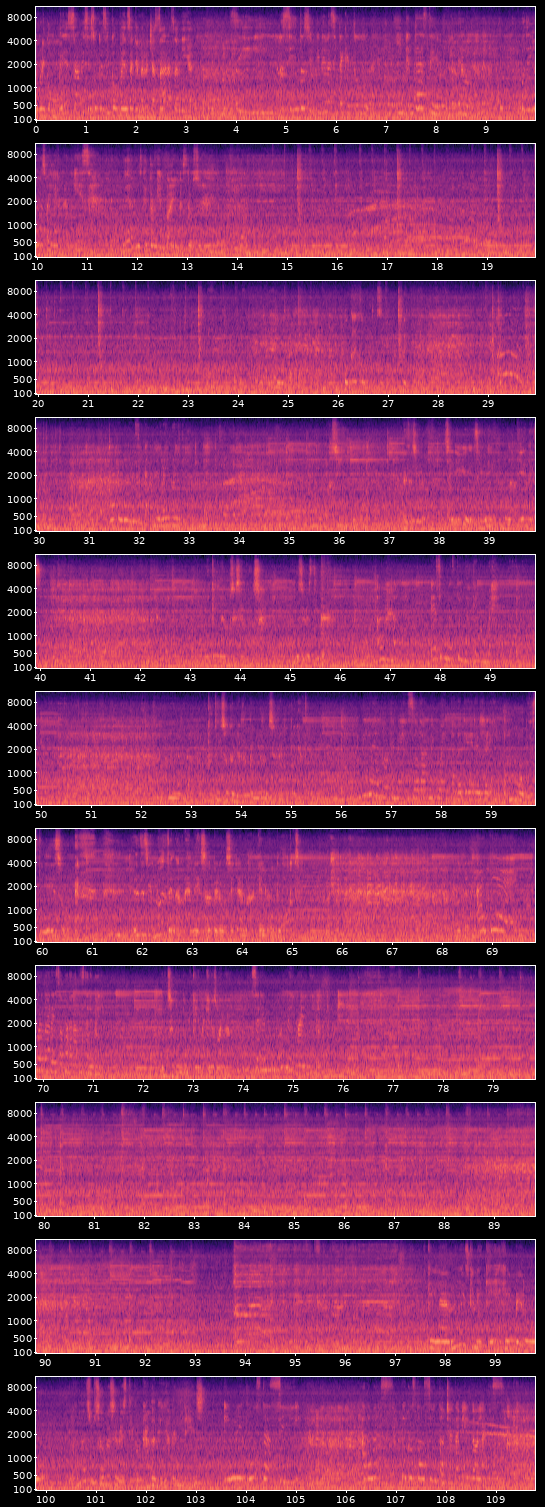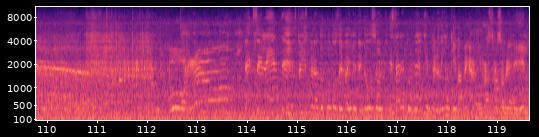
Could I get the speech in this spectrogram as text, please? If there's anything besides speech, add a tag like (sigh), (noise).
hombre como es, ¿sabes? Eso casi compensa que me rechazaras, amiga. Sí, lo siento si olvidé la cita que tú inventaste, pero podríamos bailar una pieza. Veamos que también bailas, Dawson. Pocahontas. Ya la tienes. Y que la luz es hermosa. Y ese vestido. Ah, es un vestido que compré. ¿Qué te hizo cambiar de opinión y ser mi acompañante? Vi algo que me hizo darme cuenta de que eres rey. ¿Cómo viste eso? (laughs) Es decir, no es de la realeza, pero se llama el robot. Hay que guardar eso para la pista de baile. Un segundo, Miquela, ¿quieres bailar? Seré un rey Brady. No es que me queje, pero ¿no has usado ese vestido cada día del mes? Y me gusta, sí. Además, te costó 180 mil dólares. ¡Excelente! Estoy esperando fotos de baile de Dawson. Estará con alguien, pero dijo que iba a pegar mi rostro sobre el de él.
